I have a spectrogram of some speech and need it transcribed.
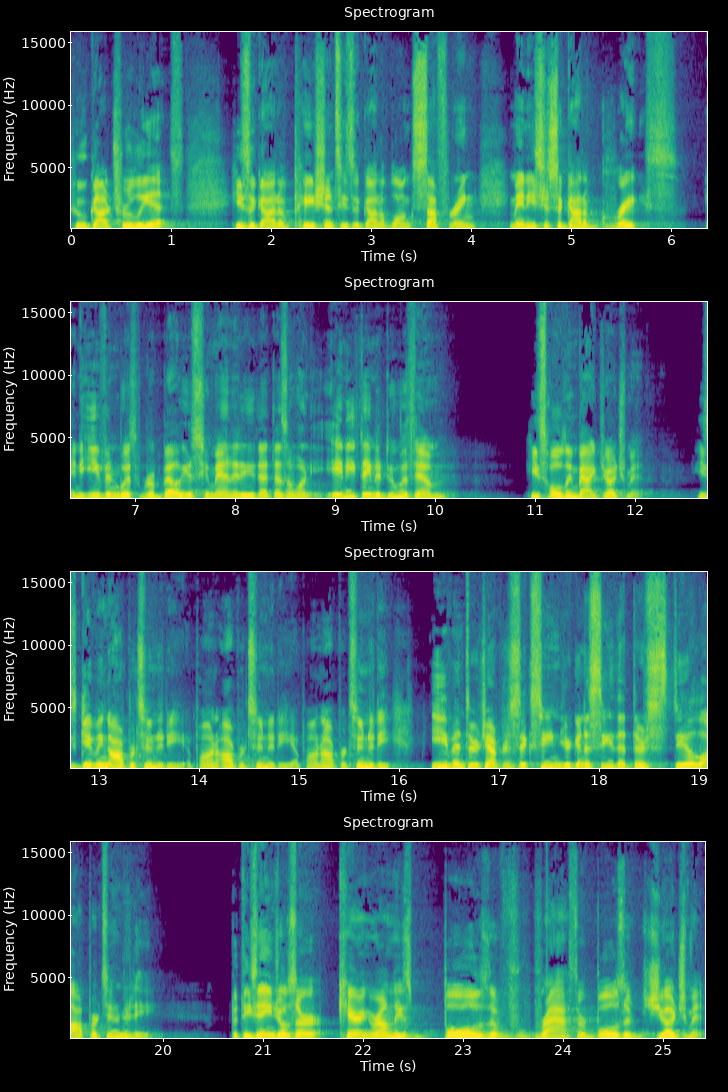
who God truly is. He's a God of patience, He's a God of long suffering. Man, He's just a God of grace. And even with rebellious humanity that doesn't want anything to do with Him, He's holding back judgment. He's giving opportunity upon opportunity upon opportunity. Even through chapter 16, you're going to see that there's still opportunity. But these angels are carrying around these bowls of wrath or bowls of judgment.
